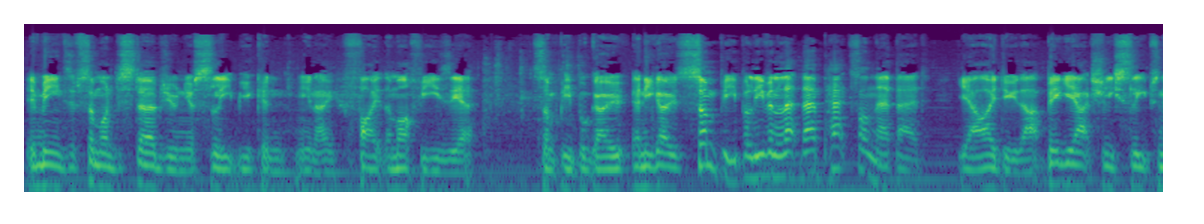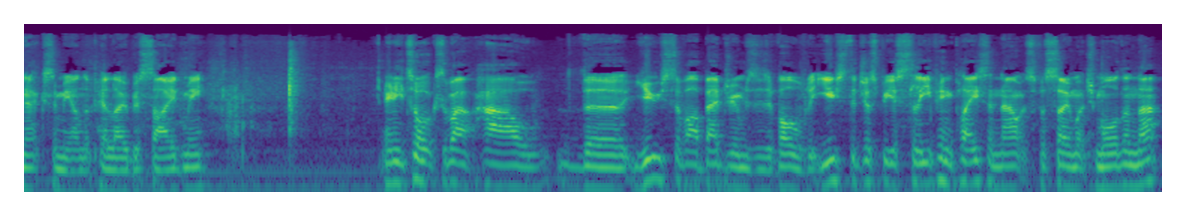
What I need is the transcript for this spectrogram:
it means if someone disturbs you in your sleep, you can, you know, fight them off easier. Some people go, and he goes, some people even let their pets on their bed. Yeah, I do that. Biggie actually sleeps next to me on the pillow beside me. And he talks about how the use of our bedrooms has evolved. It used to just be a sleeping place and now it's for so much more than that.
